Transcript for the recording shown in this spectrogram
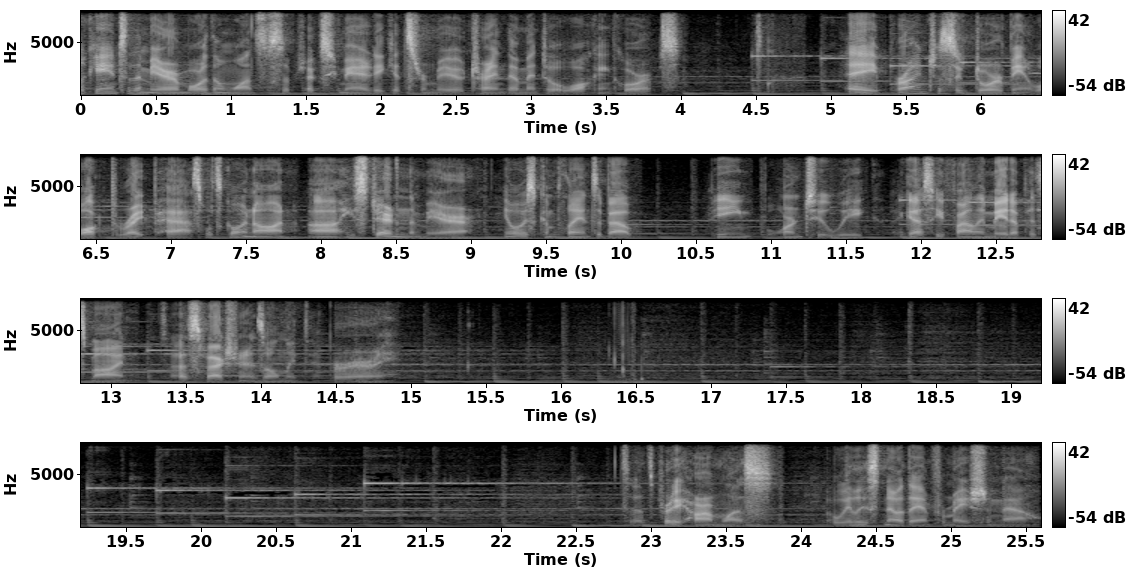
Looking into the mirror more than once, the subject's humanity gets removed, turning them into a walking corpse. Hey, Brian just ignored me and walked right past. What's going on? Ah, uh, he stared in the mirror. He always complains about being born too weak. I guess he finally made up his mind. Satisfaction is only temporary. So it's pretty harmless, but we at least know the information now.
